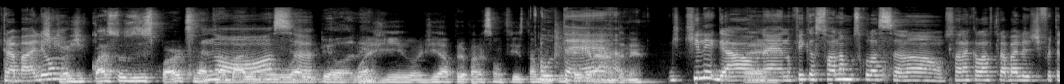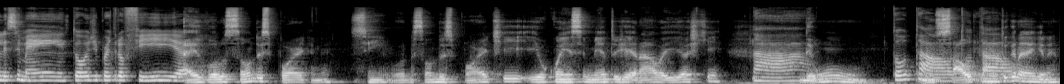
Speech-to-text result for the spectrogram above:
Trabalham. Acho que hoje quase todos os esportes, né, Nossa. trabalham no LPO, né? Hoje, hoje a preparação física está O muito terra. integrada, né? E que legal, É. né? Não fica só na musculação, só naquela trabalho de fortalecimento ou de hipertrofia. A evolução do esporte, né? A Sim. evolução do esporte e o conhecimento geral aí, acho que Ah, deu um, total, um salto total. muito grande, né?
